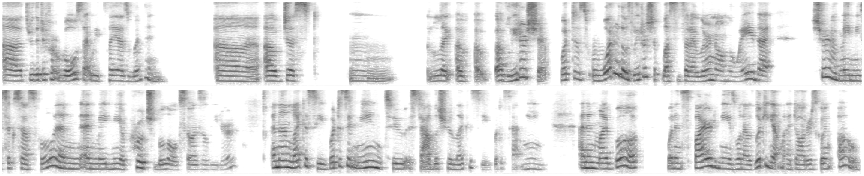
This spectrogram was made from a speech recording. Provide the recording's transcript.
Uh, through the different roles that we play as women, uh, of just um, like of, of, of leadership? What does what are those leadership lessons that i learned on the way that sure have made me successful and and made me approachable also as a leader? And then legacy what does it mean to establish your legacy? What does that mean? And in my book what inspired me is when i was looking at my daughters going oh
